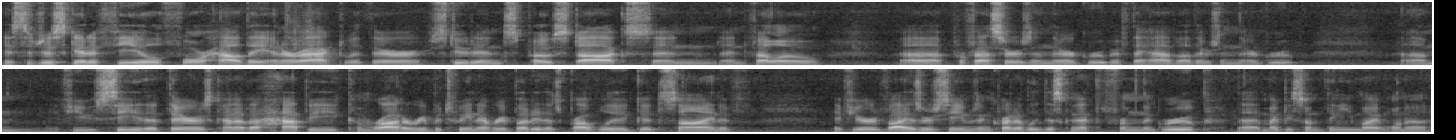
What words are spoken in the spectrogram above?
is to just get a feel for how they interact with their students, postdocs, and, and fellow uh, professors in their group if they have others in their group. Um, if you see that there's kind of a happy camaraderie between everybody, that's probably a good sign. If if your advisor seems incredibly disconnected from the group, that might be something you might want to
